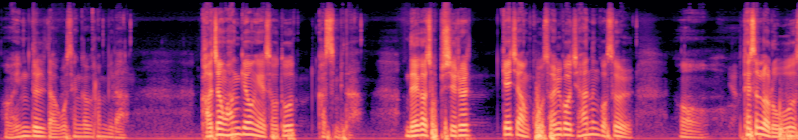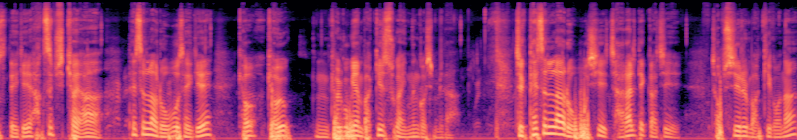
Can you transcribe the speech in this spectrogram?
어, 힘들다고 생각을 합니다. 가정 환경에서도 같습니다. 내가 접시를 깨지 않고 설거지하는 것을 어, 테슬라 로봇에게 학습시켜야 테슬라 로봇에게 겨, 겨, 음, 결국엔 맡길 수가 있는 것입니다. 즉 테슬라 로봇이 잘할 때까지 접시를 맡기거나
